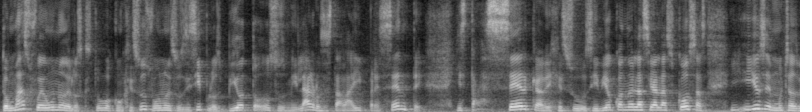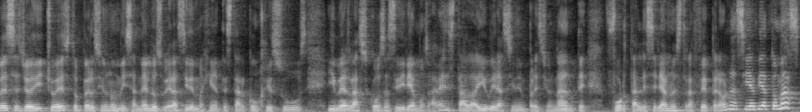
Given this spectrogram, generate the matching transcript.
Tomás fue uno de los que estuvo con Jesús, fue uno de sus discípulos, vio todos sus milagros, estaba ahí presente y estaba cerca de Jesús y vio cuando Él hacía las cosas. Y, yo sé muchas veces yo he dicho esto, pero si uno de mis anhelos hubiera sido, imagínate estar con Jesús y ver las cosas y diríamos, haber estado ahí hubiera sido impresionante, fortalecer nuestra fe, pero aún así había Tomás.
